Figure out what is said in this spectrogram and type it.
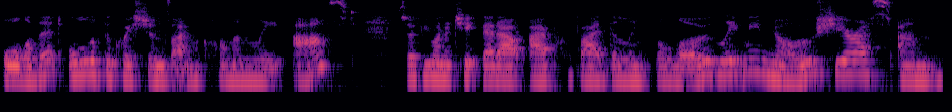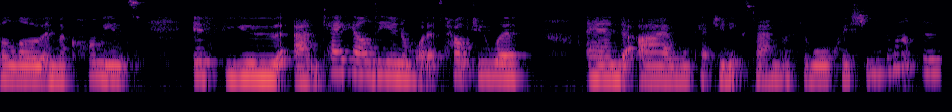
all of it, all of the questions I'm commonly asked. So if you want to check that out, I provide the link below. Let me know, share us um, below in the comments if you um, take LDN and what it's helped you with and I will catch you next time with some more questions and answers.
